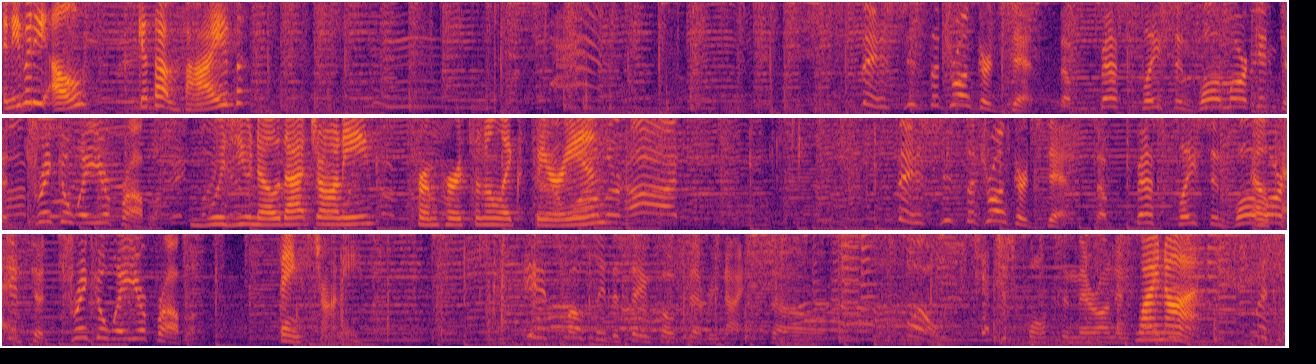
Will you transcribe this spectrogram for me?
Anybody else get that vibe? This is the Drunkard's Den, the best place in Wall Market to drink away your problems. Would you know that, Johnny, from personal experience? This is the Drunkard's Den, the best place in Wall Okay. Market to drink away your problems. Thanks, Johnny. It's mostly the same folks every night, so. Whoa, you can't just waltz in there uninvited. Why not? Listen,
